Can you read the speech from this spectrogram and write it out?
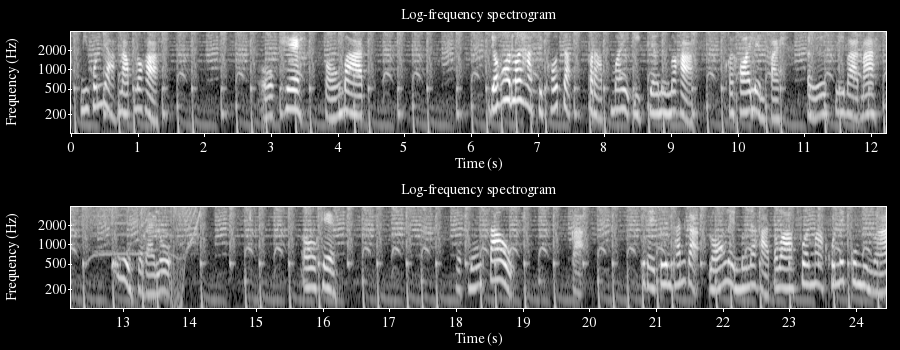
ๆมีคนอยากนับเนาะค่ะ โอเค2บาท เดี๋ยวฮอดร้อยหาสิบเขาจะปรับไม่อีกเทียนึงเนาะค่ะ ค่อยๆเล่นไป เออสี่บาทมา อู้เสียดายโลก โอเคหกโมงเศร้ากะผู้ใดตื่นทันกะร้องเล่นเบิ่งนะคะแต่ว่าส่วนมากคนในกลุ่มอยู่นะ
